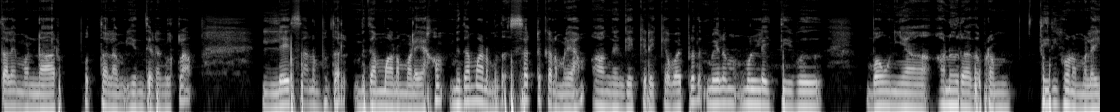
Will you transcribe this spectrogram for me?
தலைமன்னார் புத்தளம் இந்த இடங்களுக்கெல்லாம் லேசான முதல் மிதமான மலையாகும் மிதமான முதல் சற்று கனமழையாகும் ஆங்கங்கே கிடைக்க வாய்ப்புள்ளது. மேலும் முல்லைத்தீவு வவுனியா அனுராதபுரம் திரிகோணமலை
